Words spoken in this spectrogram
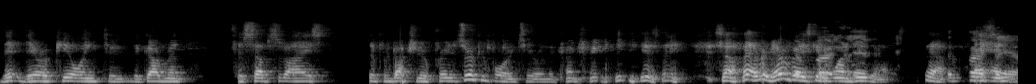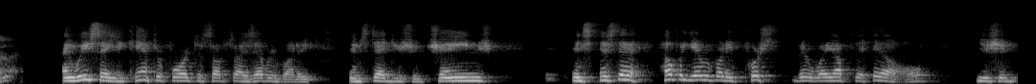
they, they're appealing to the government to subsidize the production of printed circuit boards here in the country. so everybody's going to want to do that. Yeah. of course they and- are. And we say you can't afford to subsidize everybody. Instead, you should change. Instead of helping everybody push their way up the hill, you should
